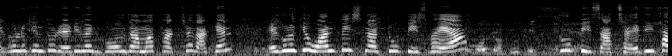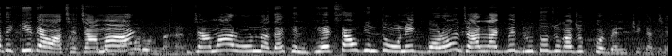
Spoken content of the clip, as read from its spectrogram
এগুলো কিন্তু রেডিমেড গোল জামা থাকছে দেখেন। এগুলো কি ওয়ান পিস না টু পিস ভাইয়া? টু পিস আচ্ছা এটির সাথে কি দেওয়া আছে? জামা আর হ্যাঁ। জামা আর ওড়না দেখেন ঘেরটাও কিন্তু অনেক বড়। যার লাগবে দ্রুত যোগাযোগ করবেন ঠিক আছে।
